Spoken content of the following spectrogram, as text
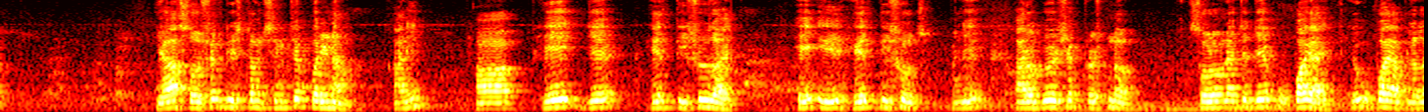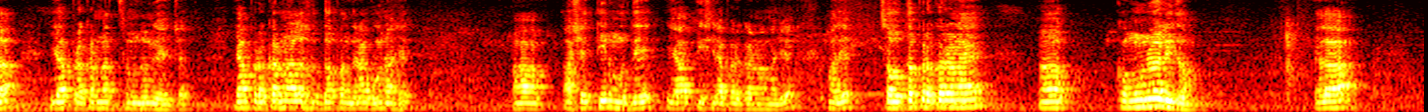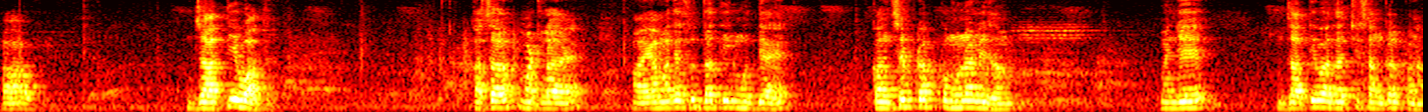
या सोशल डिस्टन्सिंगचे परिणाम आणि हे जे हेल्थ इश्यूज आहेत हे हेल्थ इश्यूज म्हणजे आरोग्यविषयक प्रश्न सोडवण्याचे जे उपाय आहेत हे उपाय आपल्याला या प्रकरणात समजून घ्यायचे आहेत. या प्रकरणाला सुद्धा पंधरा गुण आहेत. असे तीन मुद्दे या तिसऱ्या प्रकरणामध्ये. मध्ये चौथं प्रकरण आहे कम्युनलिझम याला अ, जातीयवाद. असं म्हटलं आहे. यामध्ये सुद्धा तीन मुद्दे आहेत. कॉन्सेप्ट ऑफ कम्युनलिझम म्हणजे जातीवादाची संकल्पना.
